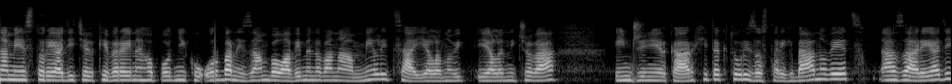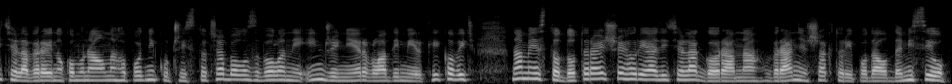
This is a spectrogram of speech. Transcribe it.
Na miesto riaditeľky verejného podniku Urbanizam bola vymenovaná Milica Jeleničová, inžinierka architektúry zo Starých Bánoviec a za riaditeľa verejnokomunálneho podniku Čistoča bol zvolený inžinier Vladimír Kikovič na miesto doterajšieho riaditeľa Gorana Vraneša, ktorý podal demisiu.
